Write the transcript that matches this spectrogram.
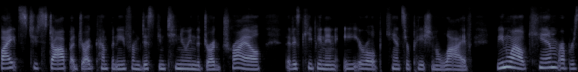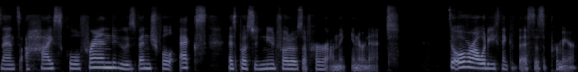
fights to stop a drug company from discontinuing the drug trial that is keeping an eight year old cancer patient alive. Meanwhile, Kim represents a high school friend whose vengeful ex has posted nude photos of her on the internet. So overall, what do you think of this as a premiere?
